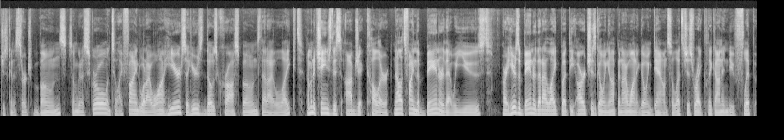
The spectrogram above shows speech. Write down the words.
just going to search bones. So I'm going to scroll until I find what I want here. So here's those crossbones that I liked. I'm going to change this object color. Now let's find the banner that we used. All right, here's a banner that I like, but the arch is going up and I want it going down. So let's just right click on it and do flip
